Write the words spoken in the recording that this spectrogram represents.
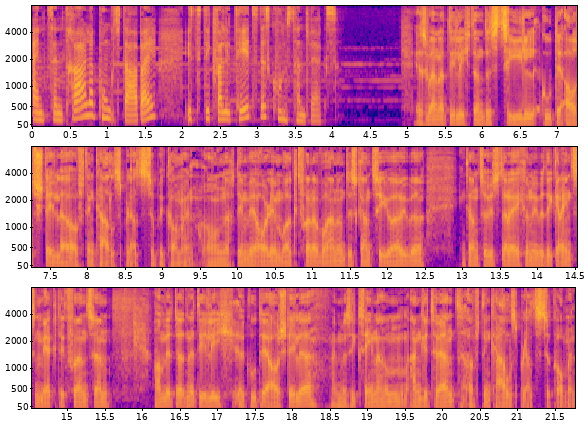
ein zentraler Punkt dabei ist die Qualität des Kunsthandwerks. Es war natürlich dann das Ziel, gute Aussteller auf den Karlsplatz zu bekommen. Und nachdem wir alle Marktfahrer waren und das ganze Jahr über in ganz Österreich und über die Grenzenmärkte gefahren sind, haben wir dort natürlich gute Aussteller, wenn wir sie gesehen haben, angetörnt, auf den Karlsplatz zu kommen.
